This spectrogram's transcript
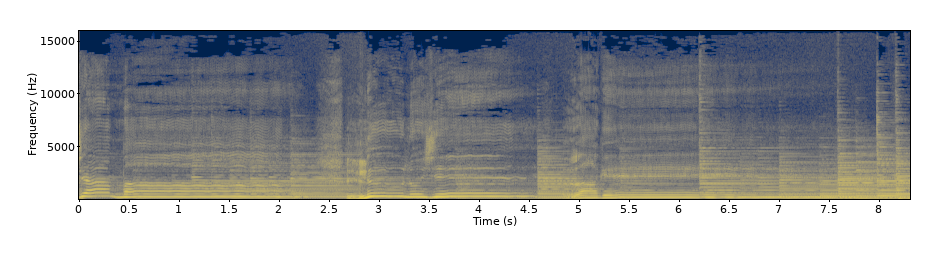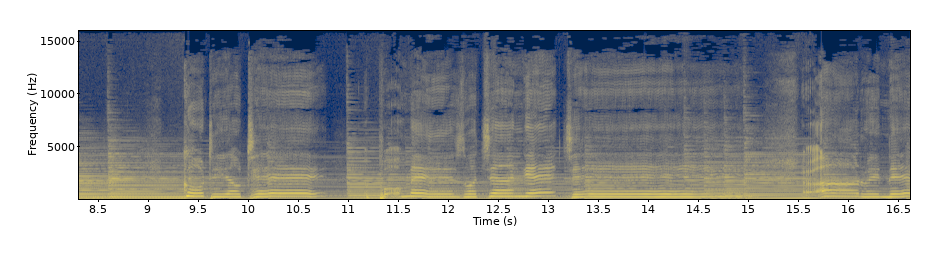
ကြမှာလူလူရင်လာခဲ့ကိုတယောက်တည်းအဖို့မဲစွာချန်ခဲ့တဲ့အားရနေ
